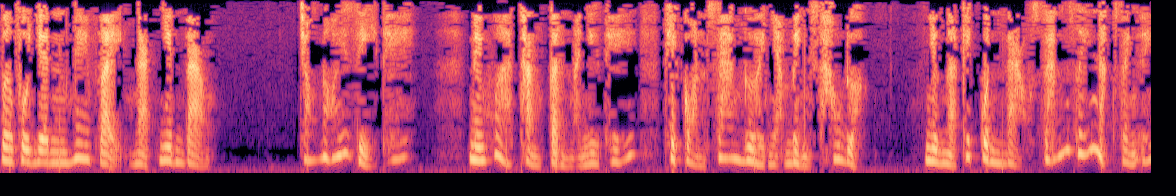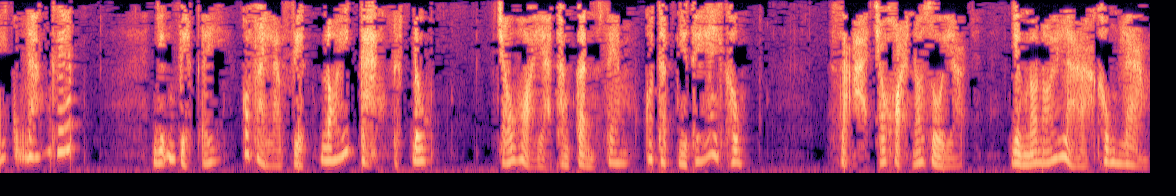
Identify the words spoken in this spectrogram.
Vương phu nhân nghe vậy ngạc nhiên bảo, cháu nói gì thế? Nếu mà thằng Cần mà như thế, thì còn ra người nhà mình sao được? Nhưng là cái quân đảo dán giấy nặc danh ấy cũng đáng ghét. Những việc ấy có phải là việc nói càng được đâu. Cháu hỏi à thằng Cần xem có thật như thế hay không? Dạ, cháu hỏi nó rồi ạ, nhưng nó nói là không làm.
